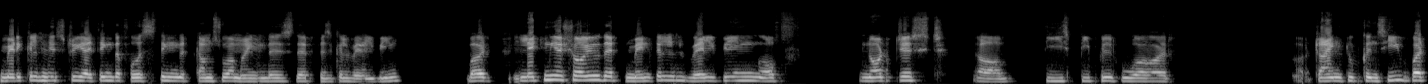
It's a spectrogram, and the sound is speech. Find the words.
medical history, I think the first thing that comes to our mind is their physical well-being. But let me assure you that mental well-being of not just uh, these people who are trying to conceive, but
